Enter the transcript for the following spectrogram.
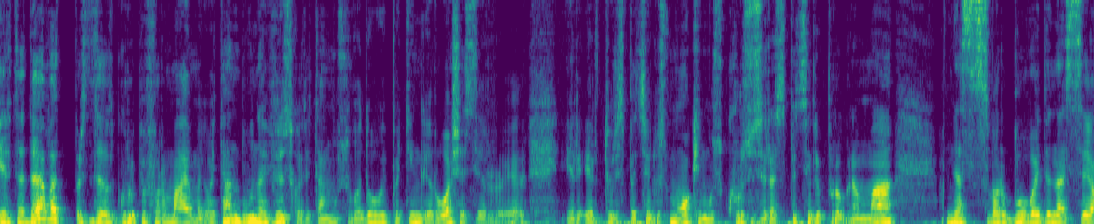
Ir tada va, prasideda grupių formavimai, o ten būna visko, tai ten mūsų vadovai ypatingai ruošiasi ir, ir, ir, ir turi specialius mokymus, kursus, yra speciali programa, nes svarbu vadinasi,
